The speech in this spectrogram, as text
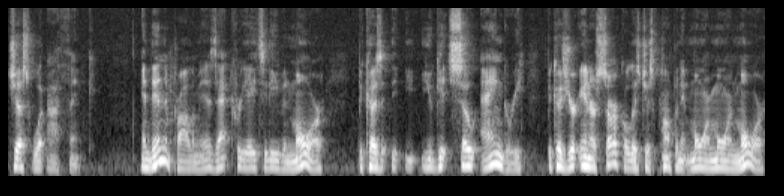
just what I think. And then the problem is that creates it even more because you get so angry because your inner circle is just pumping it more and more and more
